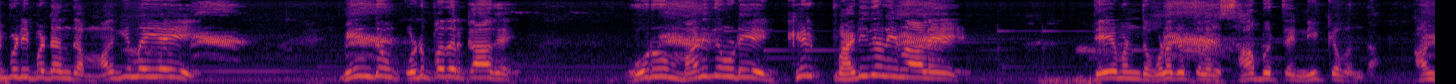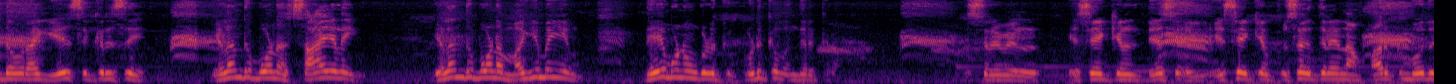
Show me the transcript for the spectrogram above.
இப்படிப்பட்ட அந்த மகிமையை மீண்டும் கொடுப்பதற்காக ஒரு மனிதனுடைய கீழ்ப்படிதலினாலே தேவன் இந்த உலகத்தில் சாபத்தை நீக்க வந்தான். ஆண்டவராக இயேசு கிறிஸ்து இழந்து போன சாயலை இழந்து போன மகிமையும் தேவன் உங்களுக்கு கொடுக்க வந்திருக்கிறார். இஸ்ரேல் இசைக்கல் தேச இசைக்கல் புஸ்தகத்திலே நாம் பார்க்கும்போது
